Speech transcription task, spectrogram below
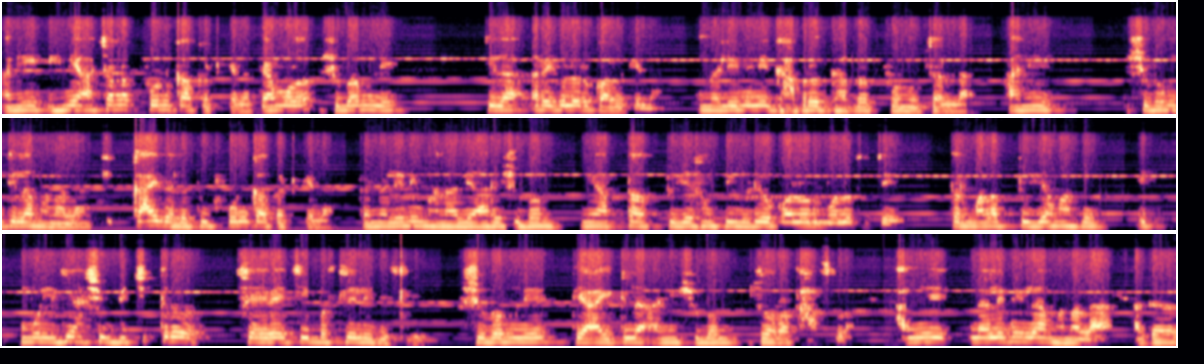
आणि हिने अचानक फोन का कट केला. त्यामुळं शुभमने तिला रेग्युलर कॉल केला. नलिनीने घाबरत घाबरत फोन उचलला आणि शुभम तिला म्हणाला की काय झालं? तू फोन का कट केला? तर नलिनी म्हणाली अरे शुभम मी आता तुझ्यासमोर व्हिडिओ कॉलवर बोलत होते. तर मला तुझ्या मागे एक मुलगी अशी विचित्र चेहऱ्याची बसलेली दिसली. शुभमने ते ऐकलं आणि शुभम जोरात हसला. आणि नलिनीला म्हणाला अगं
